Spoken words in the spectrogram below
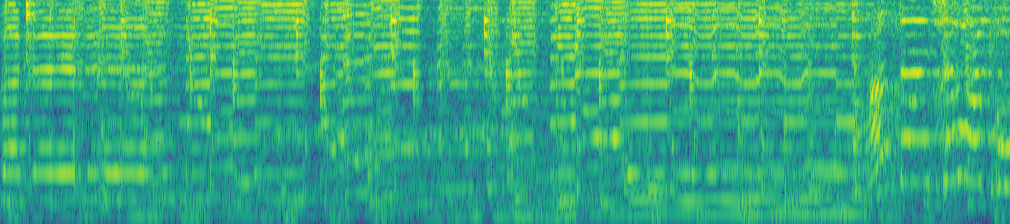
badhay haddaan sharcaku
